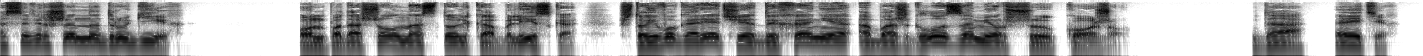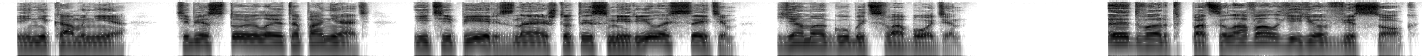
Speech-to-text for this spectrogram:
а совершенно других». Он подошел настолько близко, что его горячее дыхание обожгло замерзшую кожу. «Да, этих, и не ко мне. Тебе стоило это понять. И теперь, зная, что ты смирилась с этим, я могу быть свободен. Эдвард поцеловал ее в висок,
